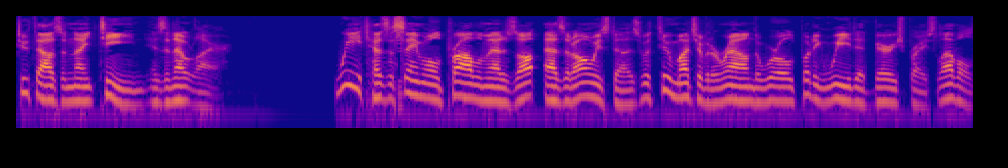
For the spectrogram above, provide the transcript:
2019 is an outlier. Wheat has the same old problem as it always does, with too much of it around the world putting wheat at bearish price levels.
